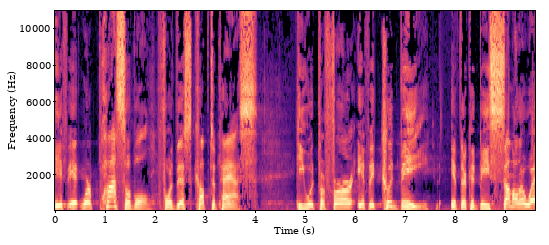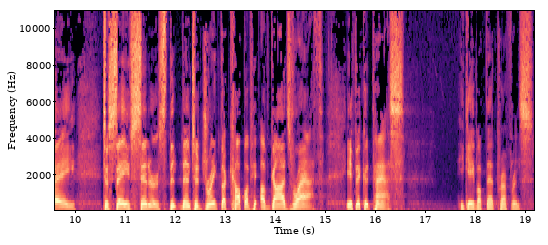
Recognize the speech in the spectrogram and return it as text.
if it were possible for this cup to pass, he would prefer, if it could be, if there could be some other way to save sinners than, than to drink the cup of, of God's wrath, if it could pass, he gave up that preference.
